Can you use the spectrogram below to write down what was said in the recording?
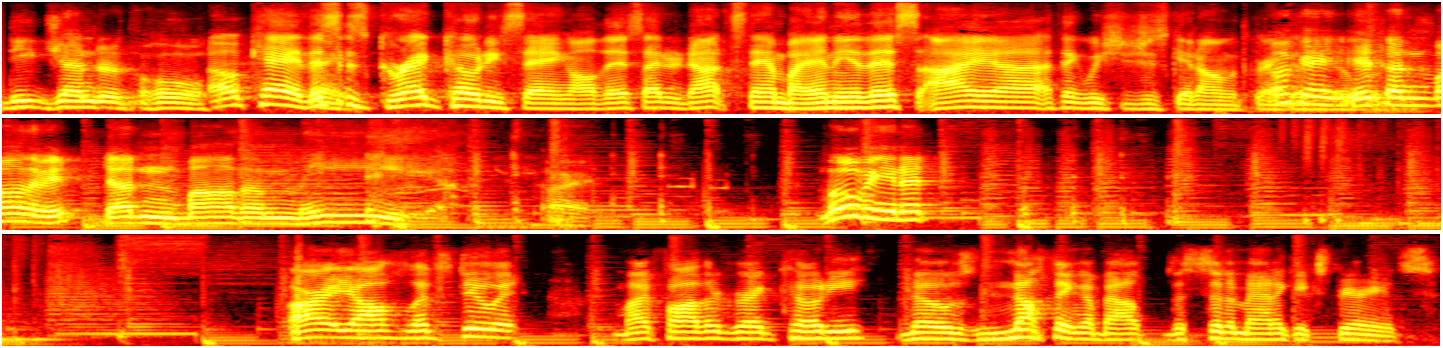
degender the whole. Okay, this Thanks. is Greg Cote saying all this. I do not stand by any of this. I uh, I think we should just get on with Greg. okay, it doesn't bother me. It doesn't bother me. All right, moving it. All right, y'all, let's do it. My father, Greg Cote, knows nothing about the cinematic experience.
